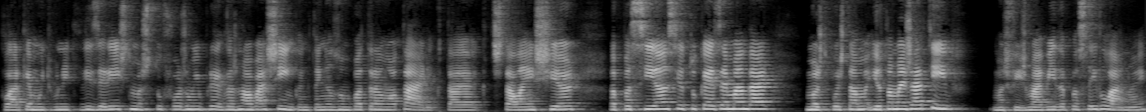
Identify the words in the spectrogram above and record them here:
Claro que é muito bonito dizer isto, mas se tu fores um emprego das 9 às 5, em que tenhas um patrão otário que, está, que te está lá a encher a paciência, tu queres é mandar. Mas depois eu também já tive, mas fiz-me a vida para sair de lá, não é?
